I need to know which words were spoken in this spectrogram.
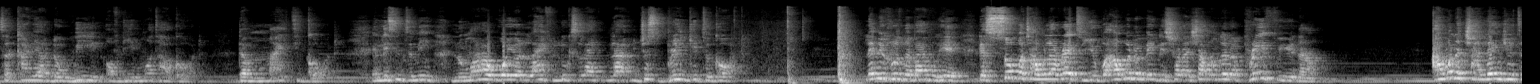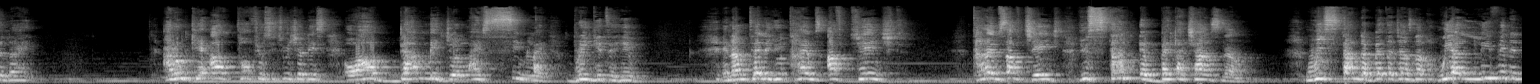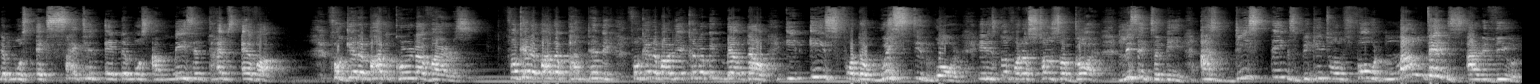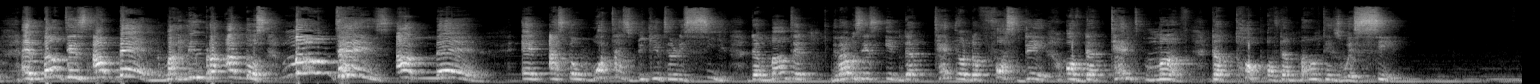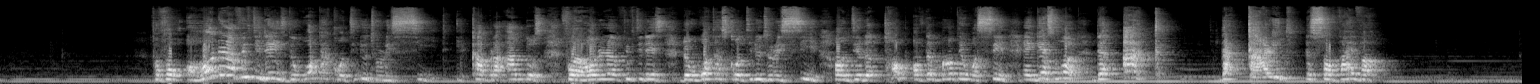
to carry out the will of the immortal God, the mighty God. And listen to me, no matter what your life looks like, just bring it to God. Let me close the Bible here. There's so much I will have read to you, but I want to make this short and sharp. I'm going to pray for you now. I want to challenge you tonight. I don't care how tough your situation is or how damaged your life seem like, bring it to Him. And I'm telling you, times have changed. Times have changed. You stand a better chance now. We stand a better chance now. We are living in the most exciting and the most amazing times ever. Forget about the coronavirus. Forget about the pandemic. Forget about the economic meltdown. It is for the wasted world. It is not for the sons of God. Listen to me. As these things begin to unfold, mountains are revealed. And mountains are men. Malibra andos. Mountains are men. And as the waters begin to recede, the mountain, the Bible says, in the tenth, on the first day of the tenth month, the top of the mountains were seen. For, for 150 days, the water continued to recede. For 150 days. The waters continued to recede until the top of the mountain was seen. And guess what? The ark that carried the survivor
